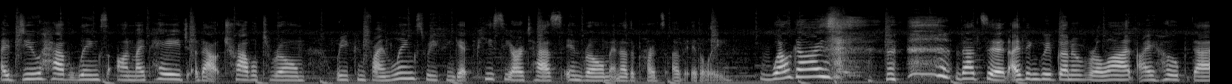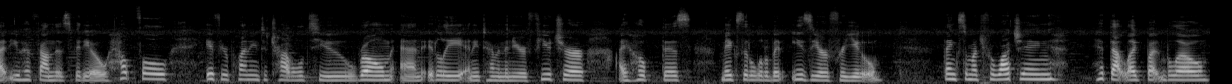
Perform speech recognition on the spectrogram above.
I do have links on my page about travel to Rome where you can find links where you can get PCR tests in Rome and other parts of Italy. Well guys, that's it. I think we've gone over a lot. I hope that you have found this video helpful if you're planning to travel to Rome and Italy anytime in the near future. I hope this makes it a little bit easier for you. Thanks so much for watching. Hit that like button below.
